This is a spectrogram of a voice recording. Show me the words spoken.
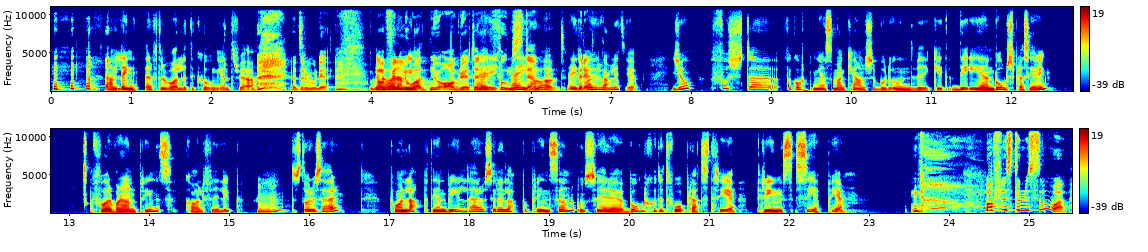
Han längtar efter att vara lite kungen, tror jag. Jag tror det. du ja, förlåt, min- nu avbröt jag dig Nej, fullständigt. det var, nej, det var ju roligt ju. Jo, första förkortningen som man kanske borde undvikit, det är en bordsplacering för våran prins, Carl Philip. Mm. Då står det så här. På en lapp, det är en bild här och så är det en lapp på prinsen och så är det bord 72, plats 3, prins CP. Varför står det så?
